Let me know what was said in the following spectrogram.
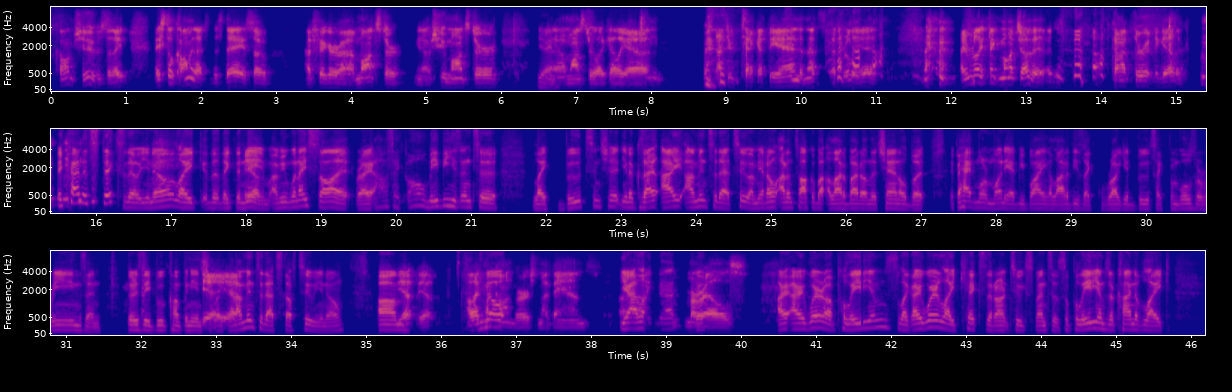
call them shoes. So they they still call me that to this day. So I figure uh, monster. You know, shoe monster. You Yeah. know, monster like hell yeah, and I do tech at the end, and that's that's really it. I didn't really think much of it. I just kind of threw it together. it kind of sticks though, you know, like the like the Yep. name. I mean, when I saw it, right, I was like, oh, maybe he's into like boots and shit, you know, because I I I'm into that too. I mean, I don't I don't talk about a lot about it on the channel, but if I had more money, I'd be buying a lot of these like rugged boots, like from Wolverines and Thursday Boot Company and shit Yeah, like that. I'm into that stuff too, you know. Um, yep, yep. I like my know- Converse, my Vans. yeah, I uh, like that. Merrells. I, I wear uh, palladiums. Like I wear like kicks that aren't too expensive. So palladiums are kind of like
